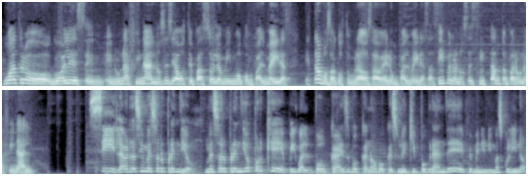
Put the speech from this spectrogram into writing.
cuatro goles en, una final. No sé si a vos te pasó lo mismo con Palmeiras. Estamos acostumbrados a ver un Palmeiras así, pero no sé si tanto para una final. Sí, la verdad sí me sorprendió. Me sorprendió porque igual Boca es Boca, ¿no? Boca es un equipo grande, femenino y masculino.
